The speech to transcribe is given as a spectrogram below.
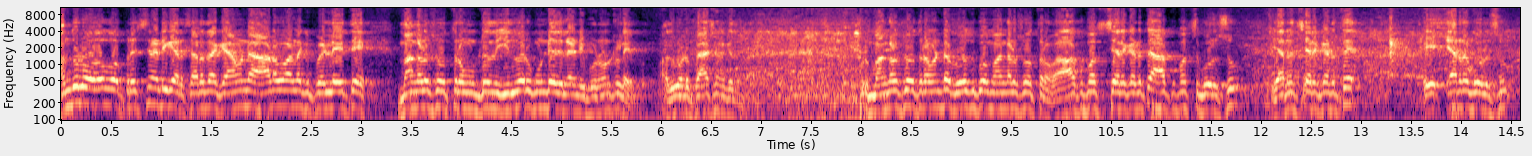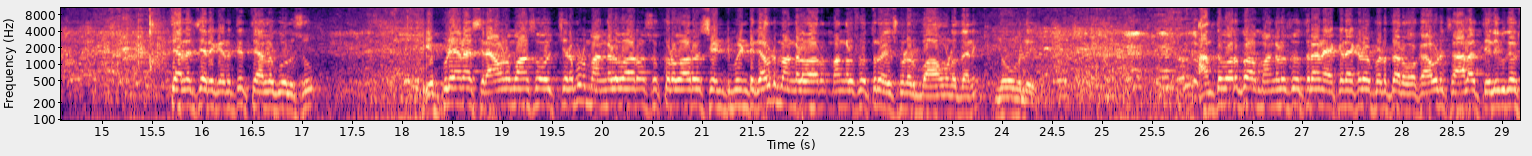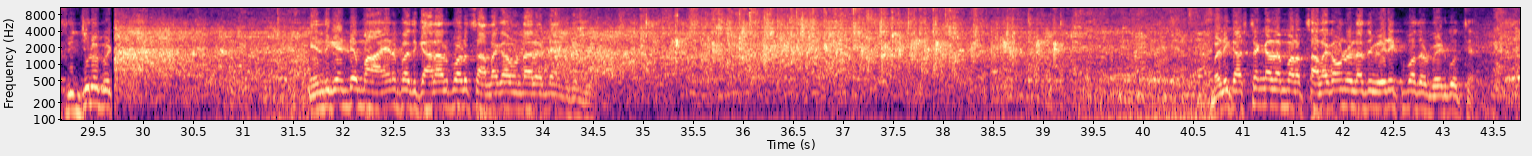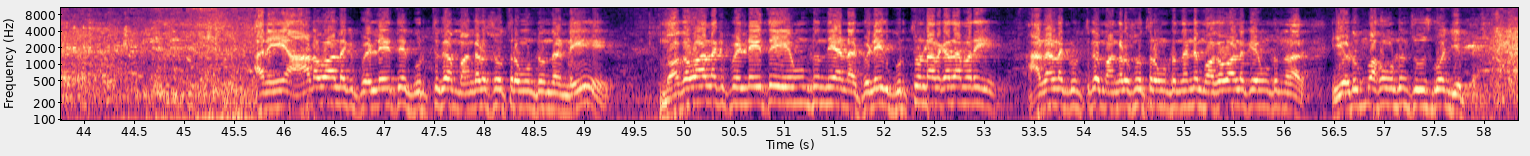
అందులో ఓ ప్రశ్న అడిగారు సరదాగా ఏమంటే ఆడవాళ్ళకి పెళ్ళైతే మంగళసూత్రం ఉంటుంది ఇదివరకు ఉండేది లేండి ఇప్పుడు ఉండలేదు అది కూడా ఫ్యాషన్ కింద. ఇప్పుడు మంగళసూత్రం అంటే రోజుకో మంగళసూత్రం ఆకుపచ్చ చీర కడితే ఆకుపచ్చ గొలుసు ఎర్ర చీర కడితే ఎర్ర గొలుసు తెల్ల చీర కడితే తెల్ల గొలుసు. ఎప్పుడైనా శ్రావణ మాసం వచ్చినప్పుడు మంగళవారం శుక్రవారం సెంటిమెంట్ కాబట్టి మంగళవారం మంగళసూత్రం వేసుకుంటారు బాగుండదని నోము లేదు అంతవరకు ఆ మంగళసూత్రాన్ని ఎక్కడెక్కడో పెడతారు ఒక ఆవిడ చాలా తెలివిగా ఫ్రిడ్జ్లో పెట్టి ఎందుకంటే మా ఆయన పది కాలాల పాటు చల్లగా ఉండాలంటే అందుకని. మళ్ళీ కష్టం కదా మన చల్లగా ఉండాలి వేడెక్కిపోతాడు వేడికి అని ఆడవాళ్ళకి పెళ్ళైతే గుర్తుగా మంగళసూత్రం ఉంటుందండి. మగవాళ్ళకి పెళ్ళైతే ఏముంటుంది అన్నారు. పెళ్ళైతే గుర్తుండాలి కదా మరి. ఆడవాళ్ళకి గుర్తుగా మంగళసూత్రం ఉంటుందండి మగవాళ్ళకి ఏముంటుందన్నారు. ఏడు మొహం ఉంటుంది చూసుకోని చెప్పాను.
